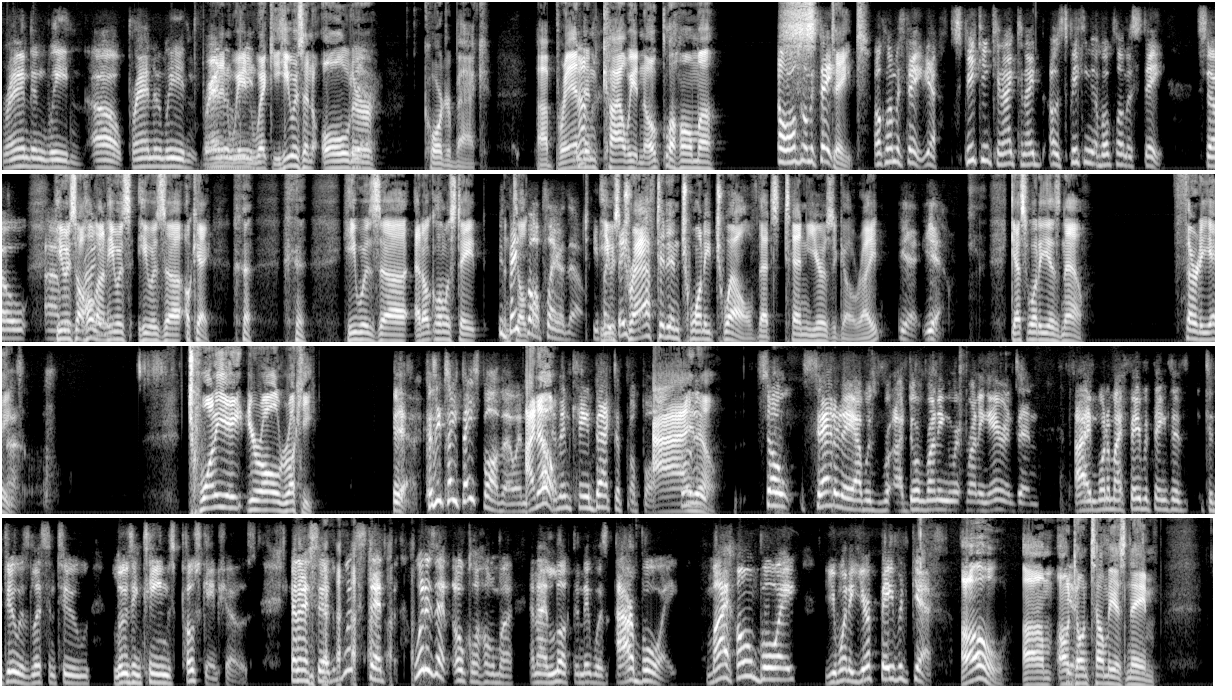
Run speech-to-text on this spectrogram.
Brandon Weeden. Oh, Brandon Weeden. Brandon Weeden Wiki. He was an older Yeah. quarterback. Uh, Brandon No. Kyle Weeden, Oklahoma Oh, Oklahoma State. State. Oklahoma State. Yeah. Speaking, can I? Can I? Oh, speaking of Oklahoma State. So uh, He was. Uh, hold on. He was. He was. Uh, okay. he was uh, at Oklahoma State He's a baseball player though. he played was baseball. drafted in 2012. That's 10 years ago, right? Yeah. Yeah. Guess what he is now? 38. Uh. 28 year old rookie. Yeah. Because he played baseball though, and I know. and then came back to football. I So- know. So Saturday, I was uh, doing running running errands, and I one of my favorite things is, to do is listen to losing teams post game shows. And I said, "What's that? What is that Oklahoma?" And I looked, and it was our boy, my homeboy. You one of your favorite guests. Oh, um, oh, Yeah. don't tell me his name.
